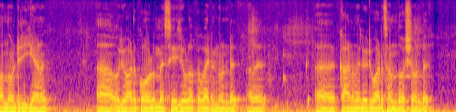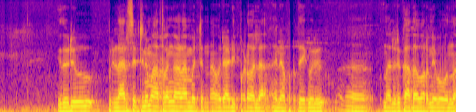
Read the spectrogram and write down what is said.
വന്നുകൊണ്ടിരിക്കുകയാണ്. ഒരുപാട് കോളും മെസ്സേജുകളൊക്കെ വരുന്നുണ്ട്. അത് കാണുന്നതിൽ ഒരുപാട് സന്തോഷമുണ്ട്. ഇതൊരു പിള്ളേർ സെറ്റിന് മാത്രം കാണാൻ പറ്റുന്ന ഒരു അടിപ്പടമല്ല. അതിനപ്പുറത്തേക്കൊരു നല്ലൊരു കഥ പറഞ്ഞു പോകുന്ന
